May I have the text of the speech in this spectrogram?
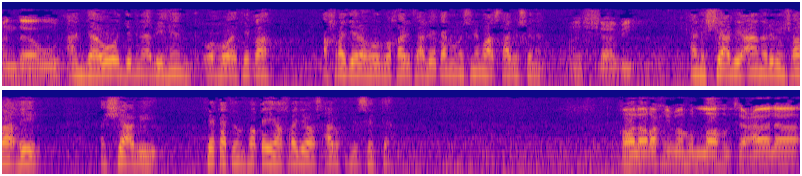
عن داود. عن داود بن أبي هند وهو ثقة أخرج له البخاري تعليقا ومسلم وأصحاب السنن. عن الشعبي. عن الشعبي عامر بن شراحيل. الشعبي ثقة فقيه أخرجه أصحاب الكتب الستة. قال رحمه الله تعالى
